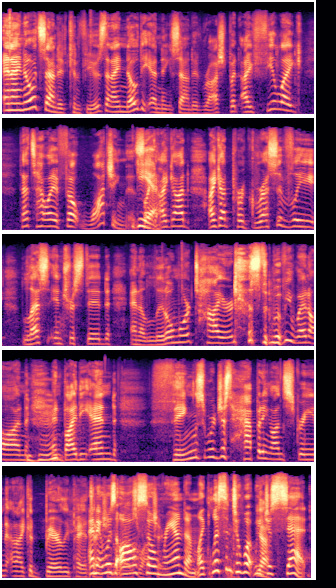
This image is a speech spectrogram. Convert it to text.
And I know it sounded confused, and I know the ending sounded rushed, but I feel like that's how I felt watching this. Like Yeah. I got I got progressively less interested and a little more tired as the movie went on, Mm-hmm. and by the end things were just happening on screen and I could barely pay attention. and it was to what I all so random. Like, listen to what we Yeah. just said.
